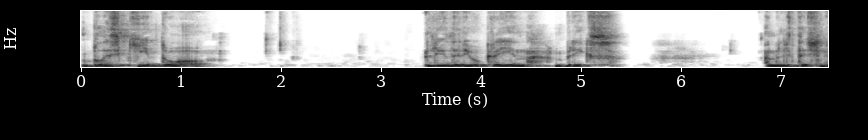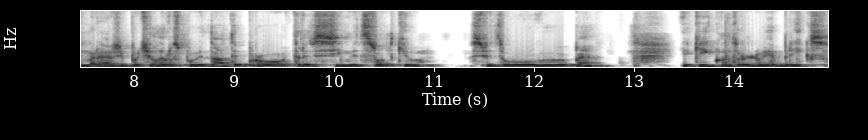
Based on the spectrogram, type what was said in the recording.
близькі до лідерів країн БРІКС аналітичні мережі почали розповідати про 37% світового ВВП, який контролює БРІКС.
